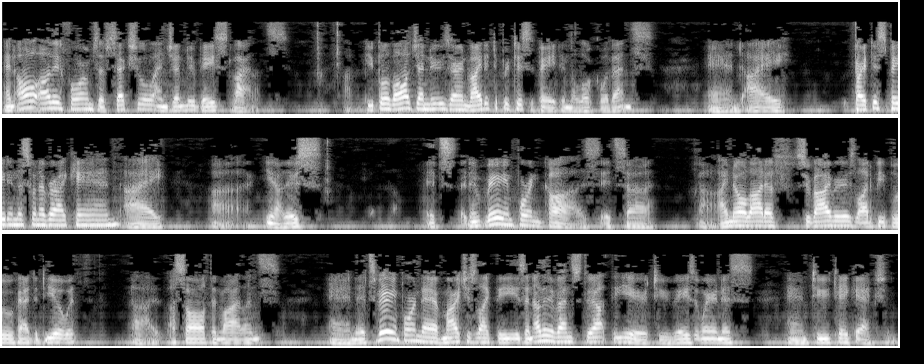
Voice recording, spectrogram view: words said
and all other forms of sexual and gender-based violence. Uh, people of all genders are invited to participate in the local events, and I participate in this whenever I can. I, uh, you know, there's, it's a very important cause. It's, uh, uh I know a lot of survivors, a lot of people who've had to deal with uh, assault and violence, and it's very important to have marches like these and other events throughout the year to raise awareness and to take action.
